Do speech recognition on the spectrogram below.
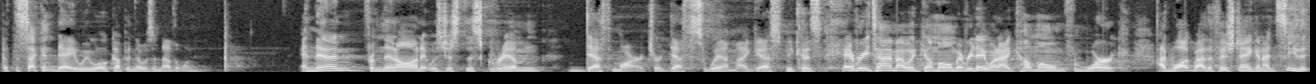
But the second day, we woke up and there was another one. And then from then on, it was just this grim death march or death swim, I guess, because every time I would come home, every day when I'd come home from work, I'd walk by the fish tank and I'd see that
